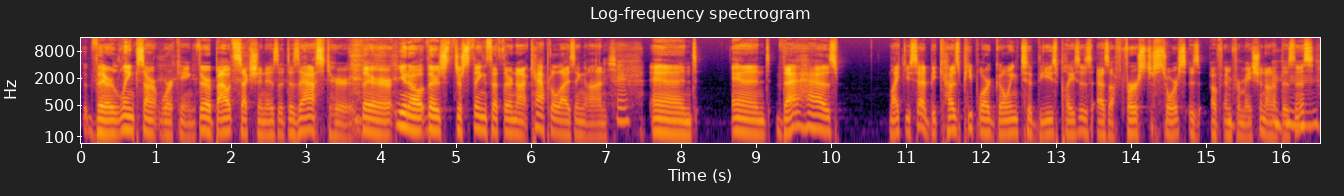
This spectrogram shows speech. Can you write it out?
their links aren't working, their about section is a disaster. They're you know there's just things that they're not capitalizing on, Sure. and and that has, like you said, because people are going to these places as a first source is of information on a business, Mhm.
